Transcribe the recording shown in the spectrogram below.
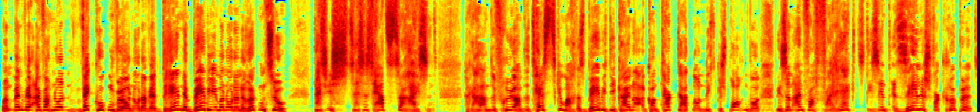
Und wenn wir einfach nur weggucken würden oder wir drehen dem Baby immer nur den Rücken zu, das ist, das ist herzzerreißend. Da haben sie früher haben sie Tests gemacht, dass Babys, die keine Kontakte hatten und nicht gesprochen wurden, die sind einfach verreckt, die sind seelisch verkrüppelt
